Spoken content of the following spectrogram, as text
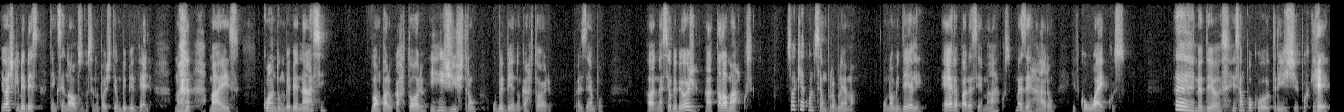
Eu acho que bebês têm que ser novos, você não pode ter um bebê velho. Mas quando um bebê nasce, vão para o cartório e registram o bebê no cartório. Por exemplo, ah, nasceu o bebê hoje? Ah, tá lá o Marcos. Só que aconteceu um problema. O nome dele era para ser Marcos, mas erraram e ficou Waicos. Ai, meu Deus, isso é um pouco triste, porque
